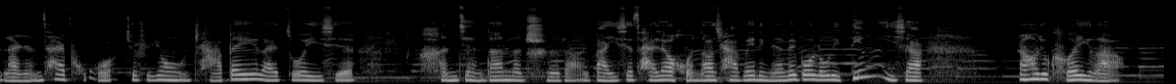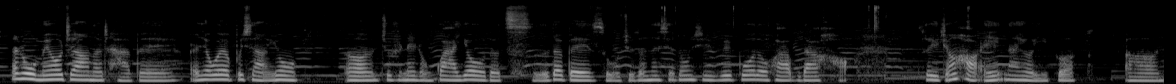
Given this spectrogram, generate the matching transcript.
懒人菜谱，就是用茶杯来做一些。很简单的吃的，把一些材料混到茶杯里面，微波炉里叮一下，然后就可以了。但是我没有这样的茶杯，而且我也不想用，嗯，就是那种挂釉的瓷的杯子，我觉得那些东西微波的话不大好。所以正好，哎，那有一个，呃，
